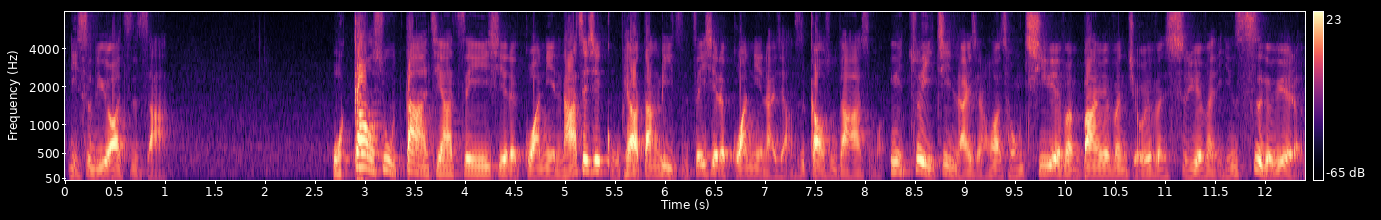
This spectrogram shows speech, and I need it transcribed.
你是不是又要自杀？我告诉大家这一些的观念，拿这些股票当例子，这些的观念来讲是告诉大家什么？因为最近来讲的话，从七月份、八月份、九月份、十月份，已经四个月了。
